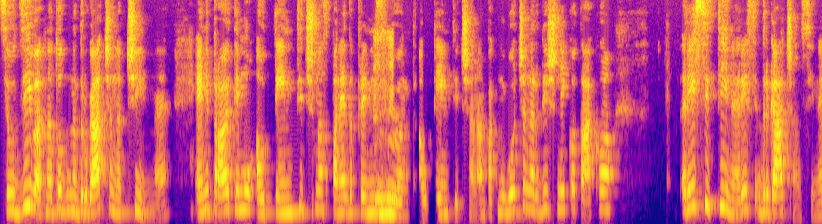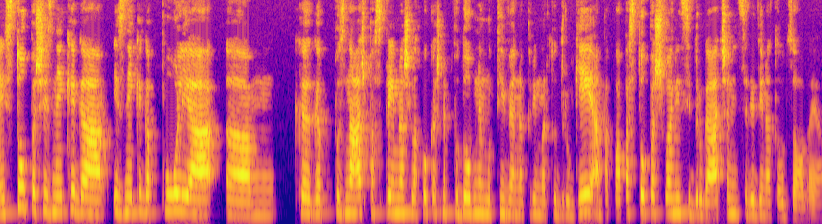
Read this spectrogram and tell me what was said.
se odzivati na to na drugačen način. Ne. Eni pravijo temu avtentičnost, pa ne da prej nisi bil mm -hmm. avtentičen, ampak mogoče narediš neko tako res si ti, ne, res drugačen si. Ne, izstopiš iz nekega, iz nekega polja, um, ki ga poznaš, pa spremljaš lahko kakšne podobne motive, naprimer tudi druge, ampak pa, pa stopiš ven in si drugačen in se ljudje na to odzovejo.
